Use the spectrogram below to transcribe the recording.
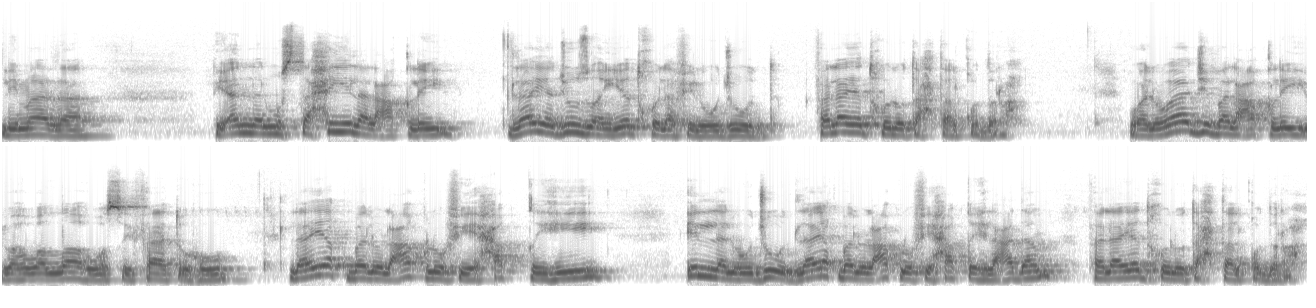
لماذا؟ لأن المستحيل العقلي لا يجوز أن يدخل في الوجود فلا يدخل تحت القدرة. والواجب العقلي وهو الله وصفاته لا يقبل العقل في حقه إلا الوجود لا يقبل العقل في حقه العدم فلا يدخل تحت القدرة.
